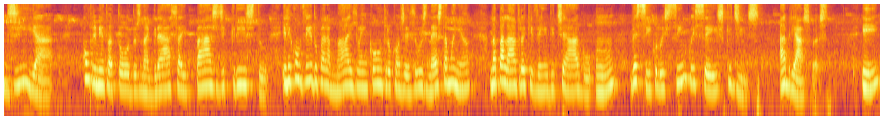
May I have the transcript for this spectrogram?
dia! Cumprimento a todos na graça e paz de Cristo e lhe convido para mais um encontro com Jesus nesta manhã, na palavra que vem de Tiago 1, versículos 5 e 6, que diz: abre aspas. E,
